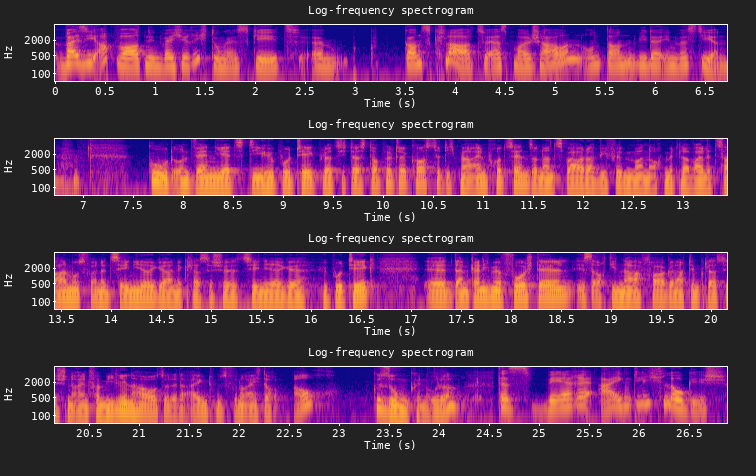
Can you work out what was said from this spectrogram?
Weil sie abwarten, in welche Richtung es geht. Ähm, ganz klar, zuerst mal schauen und dann wieder investieren. Gut, und wenn jetzt die Hypothek plötzlich das Doppelte kostet, nicht mehr ein Prozent, sondern zwei oder wie viel man auch mittlerweile zahlen muss für eine zehnjährige, eine klassische zehnjährige Hypothek, äh, dann kann ich mir vorstellen, ist auch die Nachfrage nach dem klassischen Einfamilienhaus oder der Eigentumswohnung eigentlich doch auch gesunken, oder? Das wäre eigentlich logisch.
